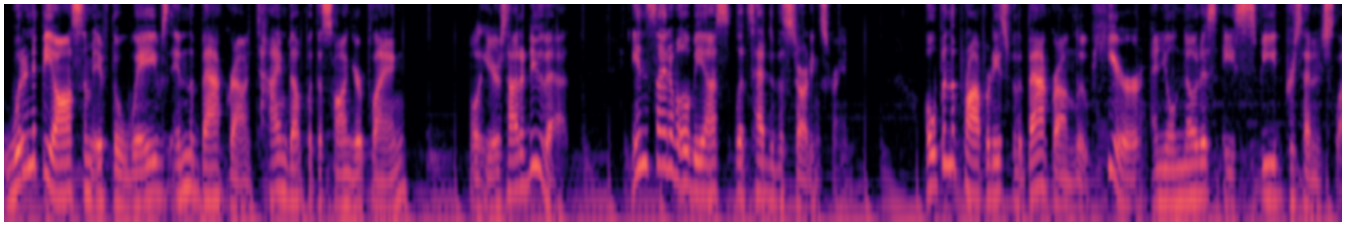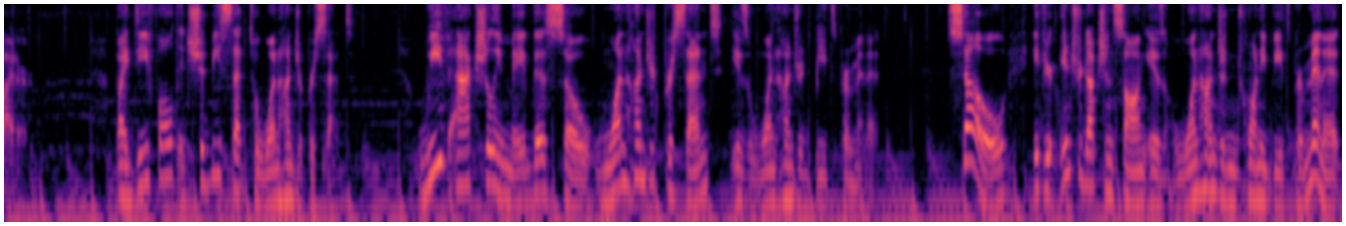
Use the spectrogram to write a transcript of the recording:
Wouldn't it be awesome if the waves in the background timed up with the song you're playing? Well, here's how to do that. Inside of OBS, let's head to the starting screen. Open the properties for the background loop here, and you'll notice a speed percentage slider. By default, it should be set to 100%. We've actually made this so 100% is 100 beats per minute. So, if your introduction song is 120 beats per minute,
